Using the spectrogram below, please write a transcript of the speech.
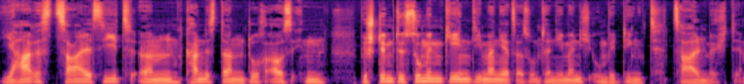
Jahreszahl sieht, ähm, kann es dann durchaus in bestimmte Summen gehen, die man jetzt als Unternehmer nicht unbedingt zahlen möchte.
